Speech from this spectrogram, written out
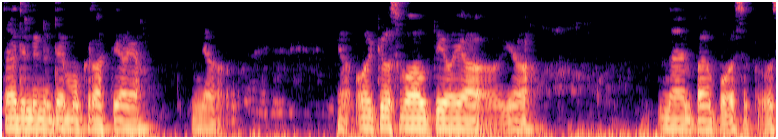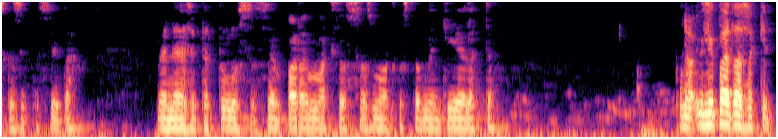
täydellinen demokratia ja, ja, ja oikeusvaltio ja, ja näin päin pois, että olisiko sitten sitä Venäjä sitten tullut sen paremmaksi, jos olisi matkustaminen kielletty. No ylipäätänsäkin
